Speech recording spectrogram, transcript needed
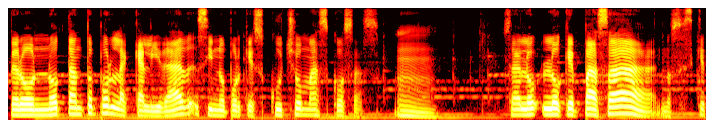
Pero no tanto por la calidad, sino porque escucho más cosas. Mm, O sea, lo, lo que pasa, no sé, es que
